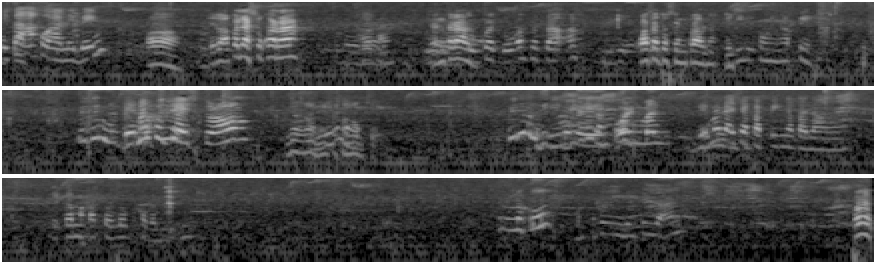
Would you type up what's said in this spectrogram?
Isa ako, ani, Bing. Oh. Dilo apa na sukar ha. Central. Tukas sa taas. Kuha sa to central na. Please. Dili kong ngapi. Pwede mo man po siya straw. Nga nga dito sunog si. Pwede mo na sino kay corn man. Di man na siya kaping na ka ng di ka makatulog sa gabi. Ano ko? Ako yung gulpindaan. Hoy.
